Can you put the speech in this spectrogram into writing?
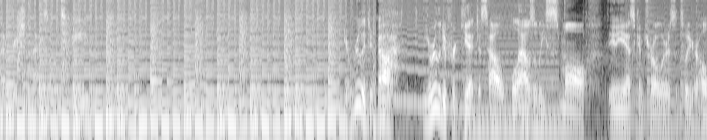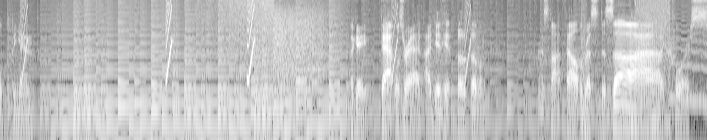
I've reached maximum speed. You really do. Ah, you really do forget just how lousily small the NES controller is until you're holding it again. Okay, that was rad. I did hit both of them. Let's not foul the rest of this. Ah, of course.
